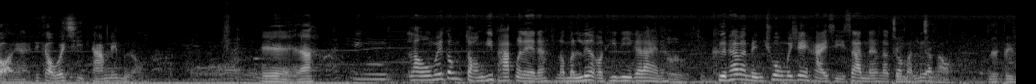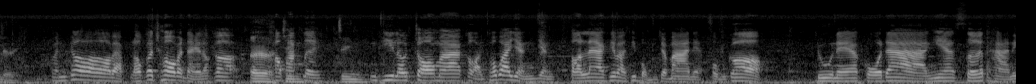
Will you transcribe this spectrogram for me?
ก่อนไงที่เขาเอาไว้ฉีดน้ำในเหมืองเฮ้นะจริงเราไม่ต้องจองที่พักมาเลยนะ เรามาเลือกเอาที่นี่ก็ได้นะ เออจริงคือถ้ามันเป็นช่วงไม่ใช่ไฮซีซั่นนะเราก็มาเลือกเอาเลือกได้เลย มันก็แบบเราก็ชอบอันไหนเราก็เออเข้าพักเลย จริง บางทีเราจองมาก่อน เพราะว่าอย่างอย่างตอนแรกที่แบบที่ผมจะมาเนี่ย ผมก็ดูใน Agoda เงี้ยเซิร์ชหาใน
